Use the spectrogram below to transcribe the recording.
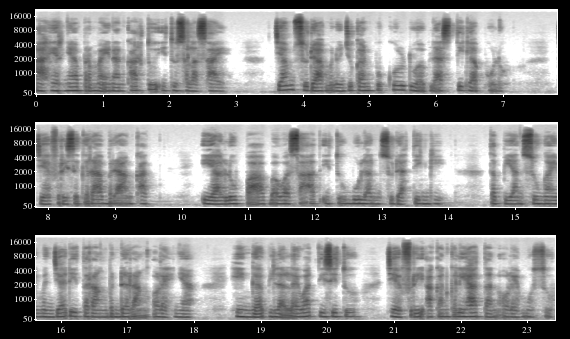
Akhirnya permainan kartu itu selesai. Jam sudah menunjukkan pukul 12.30. Jeffrey segera berangkat ia lupa bahwa saat itu bulan sudah tinggi. Tepian sungai menjadi terang benderang olehnya, hingga bila lewat di situ, Jeffrey akan kelihatan oleh musuh.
